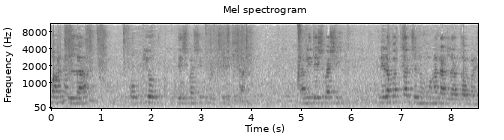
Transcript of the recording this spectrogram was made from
মহান আল্লাহ ও প্রিয় দেশবাসীর ছেড়ে দিলাম। আমি দেশবাসীর নিরাপত্তার জন্য মহান আল্লাহর দরবারে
